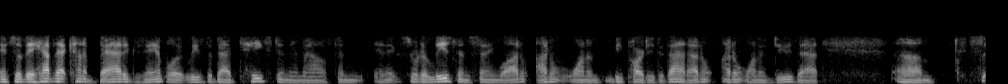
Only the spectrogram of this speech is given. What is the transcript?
and so they have that kind of bad example. It leaves a bad taste in their mouth, and and it sort of leaves them saying, "Well, I don't I don't want to be party to that. I don't I don't want to do that." Um, so,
